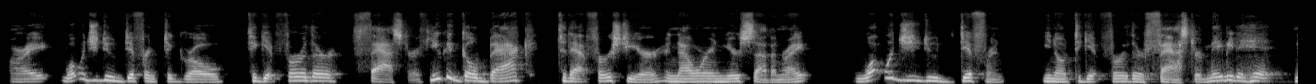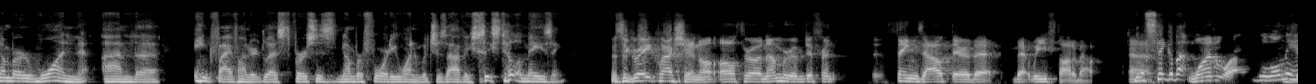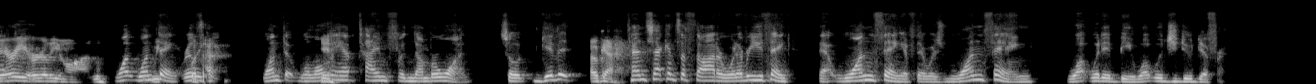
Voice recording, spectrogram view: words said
All right. What would you do different to grow, to get further faster? If you could go back to that first year, and now we're in year seven, right? What would you do different, you know, to get further faster? Maybe to hit number one on the Inc. 500 list versus number 41, which is obviously still amazing? That's a great question. I'll, I'll throw a number of different things out there that that we've thought about. Uh, Let's think about one. We'll only have very have, early on. One one thing, really quick. One that we'll only yeah. have time for number one. So give it okay. 10 seconds of thought or whatever you think. That one thing, if there was one thing, what would it be? What would you do different?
